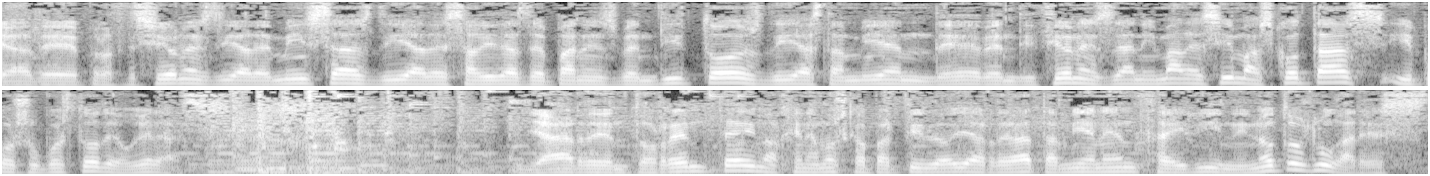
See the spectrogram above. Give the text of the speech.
Día de procesiones, día de misas, día de salidas de panes benditos, días también de bendiciones de animales y mascotas y por supuesto de hogueras. Ya arde en Torrente, imaginemos que a partir de hoy arderá también en Zaidín y en otros lugares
